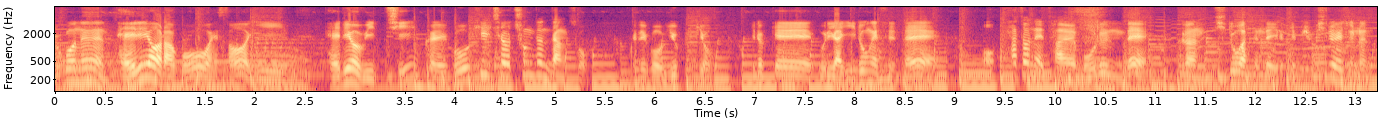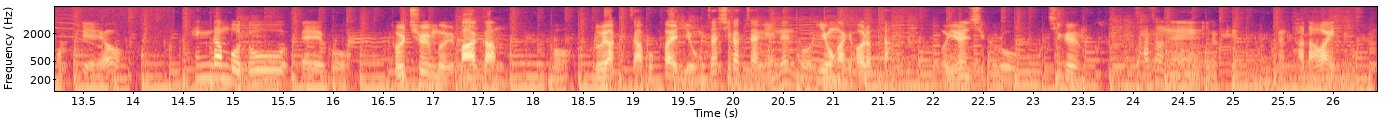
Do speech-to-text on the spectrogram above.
요거는 베리어라고 해서 이 베리어 위치 그리고 휠체어 충전 장소 그리고 육교 이렇게 우리가 이동했을 때 어, 사전에 잘 모르는데 그런 지도 같은데 이렇게 표시를 해주는 어플이에요. 횡단보도에 뭐 돌출물, 마감, 뭐 노약자, 목발 이용자, 시각장애인은 뭐 이용하기 어렵다. 뭐 이런 식으로 지금 사전에 이렇게 그냥 다 나와 있는 거.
